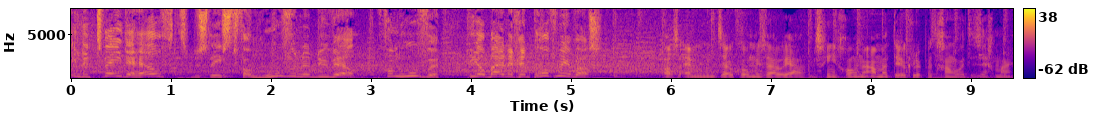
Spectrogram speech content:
In de tweede helft beslist Van Hoeven het duel. Van Hoeven, die al bijna geen prof meer was. Als Emmen niet zou komen, zou ja, misschien gewoon een amateurclub het gaan worden, zeg maar.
